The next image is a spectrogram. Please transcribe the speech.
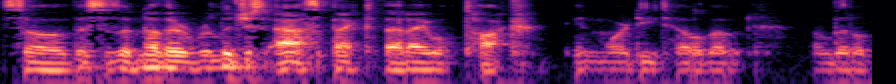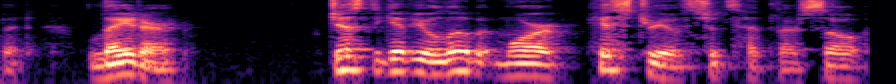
So this is another religious aspect that I will talk in more detail about a little bit later. Just to give you a little bit more history of Surtshellir. So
